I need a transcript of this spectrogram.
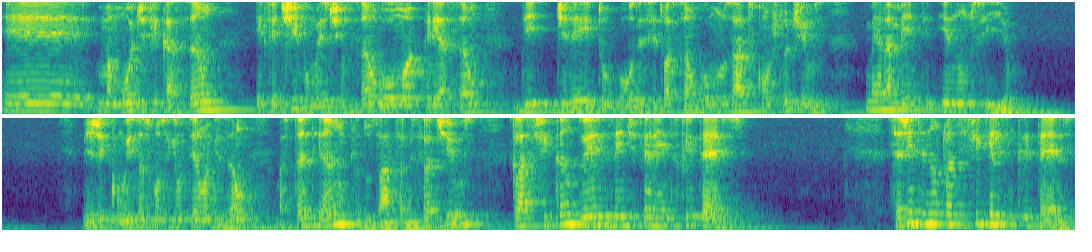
eh, uma modificação efetiva, uma extinção ou uma criação de direito ou de situação, como nos atos constitutivos, meramente enunciam. Veja que com isso nós conseguimos ter uma visão bastante ampla dos atos administrativos, classificando eles em diferentes critérios. Se a gente não classifica eles em critérios,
